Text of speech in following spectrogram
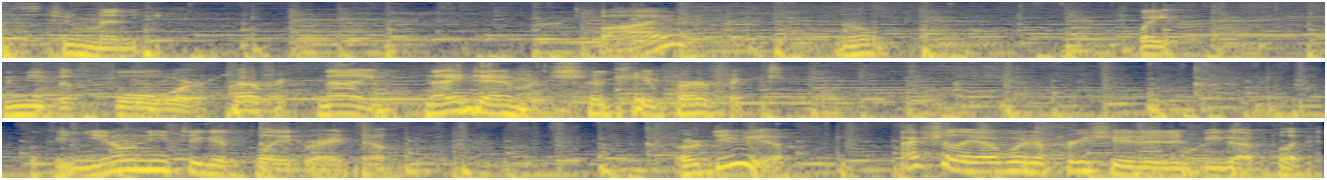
It's too many. Five? No. Wait, we need the four. Perfect, nine. Nine damage. Okay, perfect. Okay, you don't need to get played right now. Or do you? Actually, I would appreciate it if you got played.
